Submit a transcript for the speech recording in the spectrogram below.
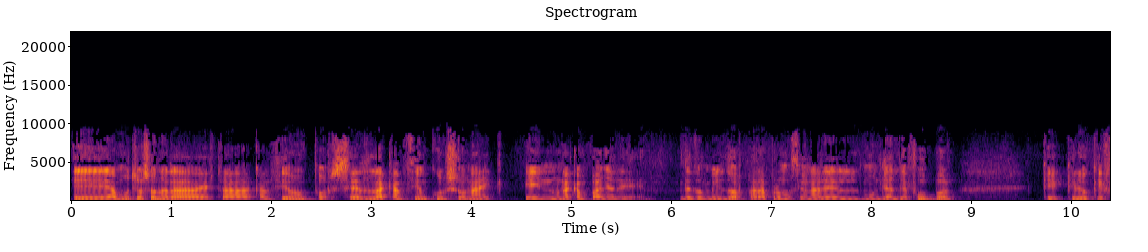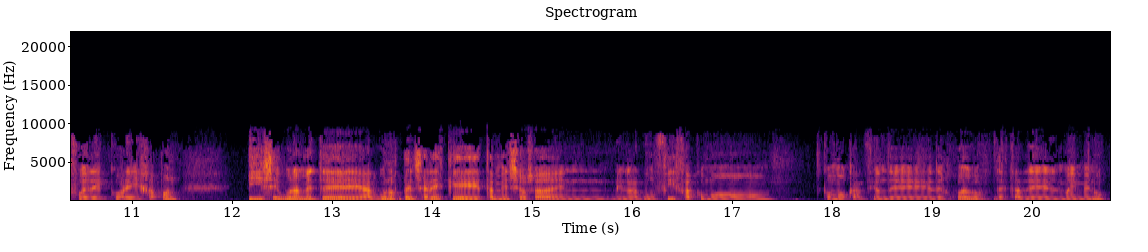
Eh, a muchos sonará esta canción por ser la canción que usó Nike en una campaña de, de 2002 para promocionar el Mundial de Fútbol, que creo que fue de Corea y Japón. Y seguramente algunos pensaréis que también se usado en, en algún FIFA como, como canción de- del juego, de esta del main menú.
